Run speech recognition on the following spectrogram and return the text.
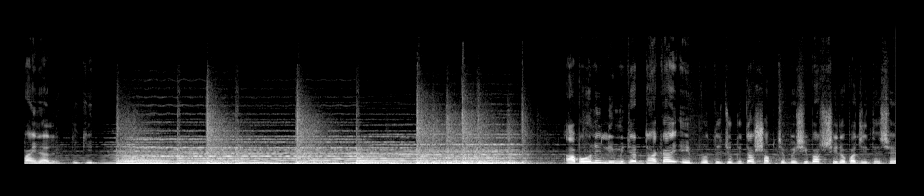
ফাইনালের টিকিট। আবাহনী লিমিটেড ঢাকায় এই প্রতিযোগিতার সবচেয়ে বেশিবার শিরোপা জিতেছে।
